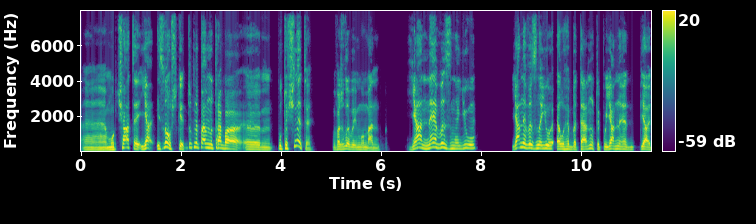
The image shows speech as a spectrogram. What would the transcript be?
е, мурчати. Я, і знову ж таки, тут, напевно, треба е, уточнити важливий момент. Я не визнаю. Я не визнаю ЛГБТ. Ну, типу, я не. Я,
